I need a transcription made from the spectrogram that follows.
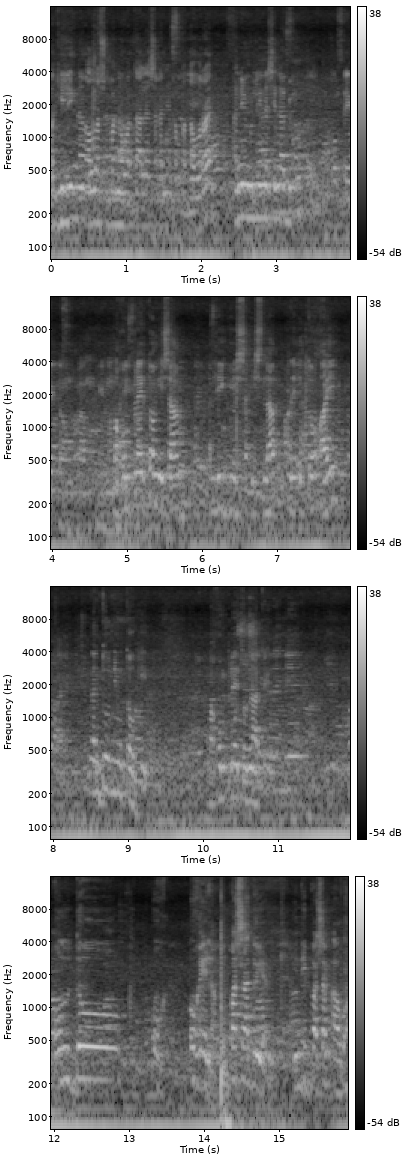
paghiling ng Allah subhanahu wa ta'ala sa kanyang kapatawaran. Ano yung huli na sinabi mo? Kompleto ang pang Makumpleto ang isang ligi sa Islam na ito ay nandun yung tauhid. Makumpleto natin. Although, okay lang, pasado yan. Hindi pasang awa.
